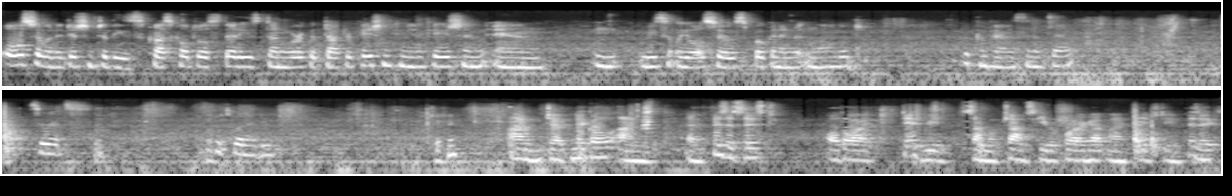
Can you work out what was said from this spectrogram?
also, in addition to these cross-cultural studies, done work with doctor-patient communication, and recently also spoken and written language, the comparison of that. So that's, that's what I do. Jeffrey? I'm Jeff Nickel. I'm a physicist, although I did read some of Chomsky before I got my PhD in physics.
